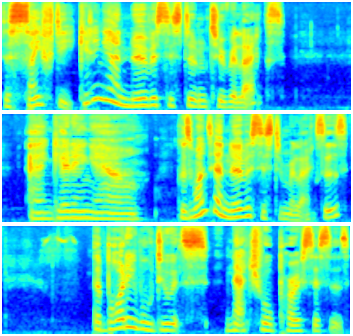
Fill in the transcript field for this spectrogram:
the safety, getting our nervous system to relax, and getting our because once our nervous system relaxes, the body will do its natural processes.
